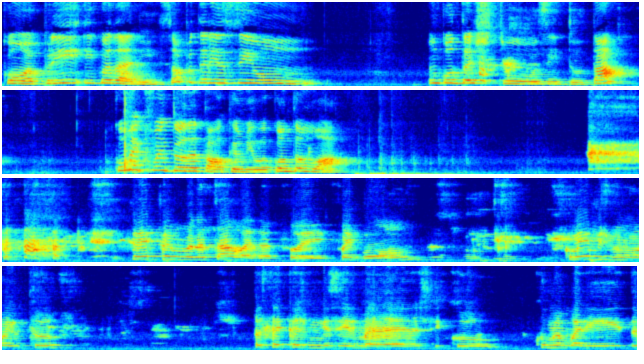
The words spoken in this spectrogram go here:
com a Pri e com a Dani. Só para terem assim um, um contextozito, tá? Como é que foi o teu Natal, Camila? Conta-me lá. Como é que Natal? Olha, foi, foi bom. Comemos muito. Passei com as minhas irmãs e com, com o meu marido,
